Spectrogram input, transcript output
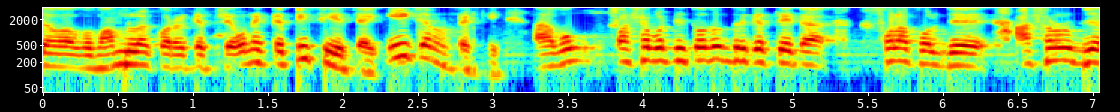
দেওয়া বা মামলা করার ক্ষেত্রে অনেকটা পিছিয়ে যায়। এই কারণটা কি? এবং পাশাপাশি তদন্তের ক্ষেত্রে এটা ফলাফল যে আশানুরূপ যে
